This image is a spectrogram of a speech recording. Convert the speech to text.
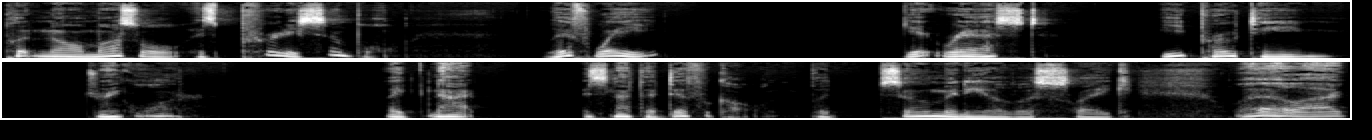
putting on muscle it's pretty simple lift weight get rest eat protein drink water like not it's not that difficult but so many of us like well i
